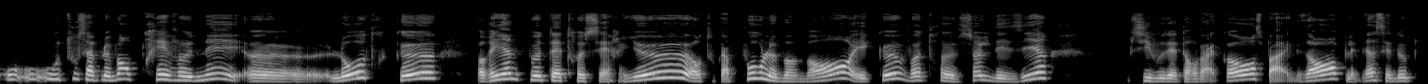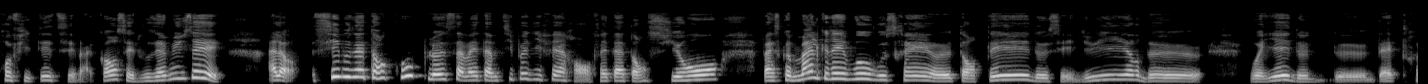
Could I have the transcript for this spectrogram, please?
ou, ou, tout simplement prévenez l'autre que rien ne peut être sérieux, en tout cas pour le moment, et que votre seul désir si vous êtes en vacances par exemple, eh bien c'est de profiter de ces vacances et de vous amuser. Alors si vous êtes en couple, ça va être un petit peu différent, faites attention, parce que malgré vous, vous serez tenté de séduire, de vous voyez, de d'être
